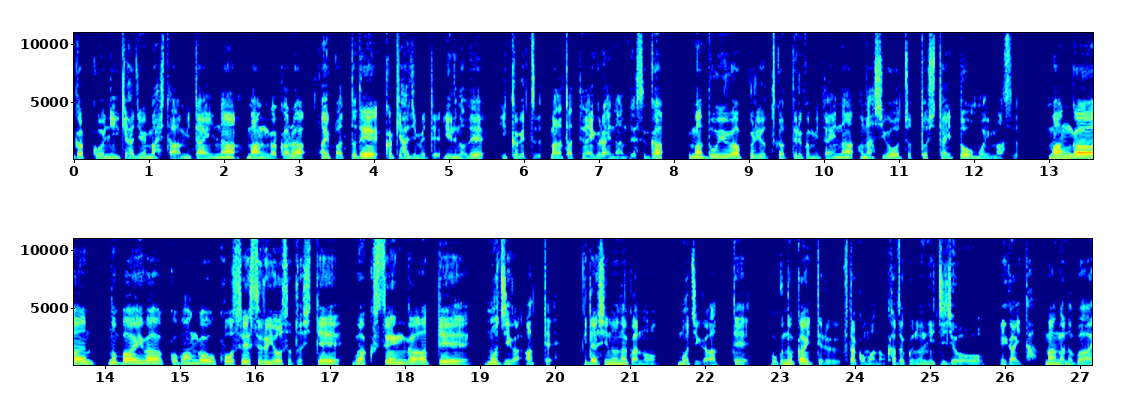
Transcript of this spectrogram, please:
学校に行き始めましたみたいな漫画から iPad で描き始めているので1ヶ月まだ経ってないぐらいなんですがまあどういうアプリを使ってるかみたいな話をちょっとしたいと思います。漫画の場合はこう漫画を構成する要素として枠線があって文字があって吹き出しの中の文字があって僕の書いてる2コマの家族の日常を描いた漫画の場合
